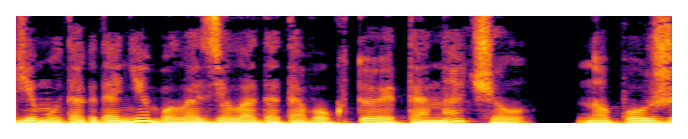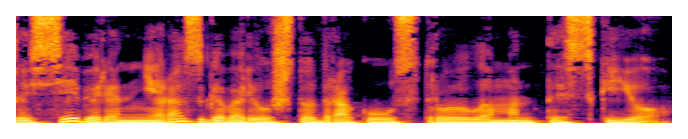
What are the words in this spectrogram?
Ему тогда не было дела до того, кто это начал, но позже Северин не раз говорил, что драку устроила Монтескьё.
